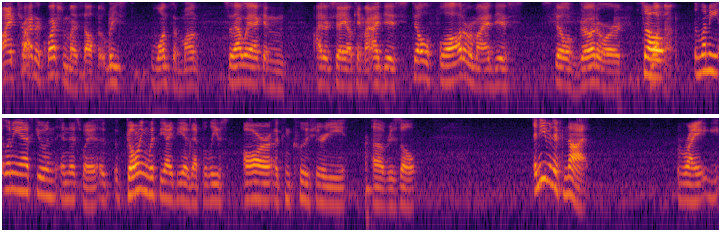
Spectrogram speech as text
I try to question myself at least once a month, so that way I can either say, okay, my idea is still flawed, or my idea is still good, or So whatnot. let me let me ask you in, in this way: Uh, going with the idea that beliefs are a conclusory uh, result, and even if not, right?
